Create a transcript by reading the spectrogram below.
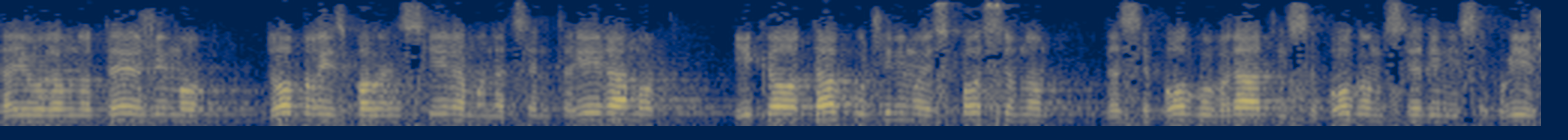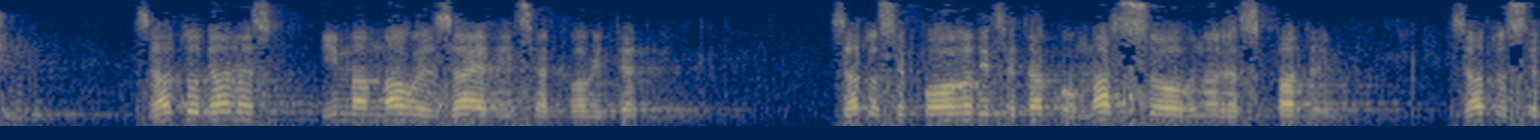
da ju uravnotežimo, dobro izbalansiramo, nacentriramo i kao tako učinimo je sposobnom da se Bogu vrati, sa Bogom sjedini sa bližnjim. Zato danas ima malo zajednica kvalitetnih. Zato se porodice tako masovno raspadaju. Zato se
